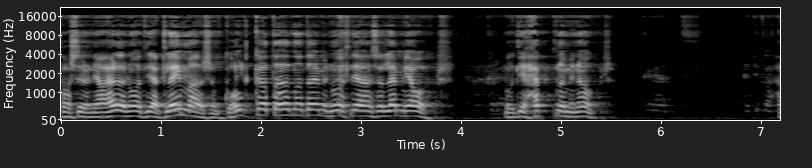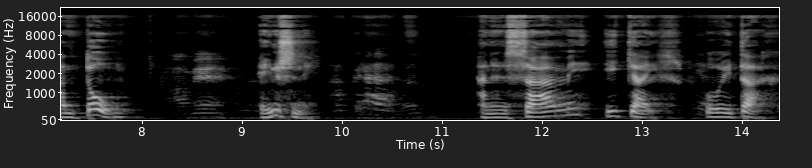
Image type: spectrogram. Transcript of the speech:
Þá sér hann, já, herða, nú ætlum ég að gleyma þessum Golgata þarna dæmi, nú ætlum ég að, að lemja á okkur. Nú ætlum ég að hefna mín á okkur. Hann dó einu sinni. Hann er sami í gær og í dag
